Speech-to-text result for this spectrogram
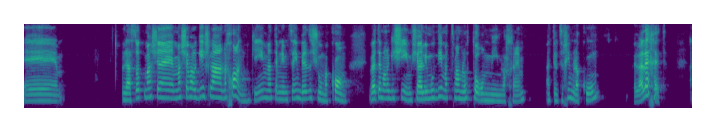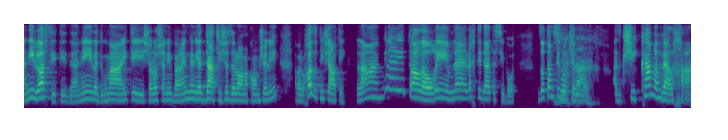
אה, לעשות מה, ש, מה שמרגיש לה נכון, כי אם אתם נמצאים באיזשהו מקום ואתם מרגישים שהלימודים עצמם לא תורמים לכם, אתם צריכים לקום וללכת. אני לא עשיתי את זה, אני לדוגמה הייתי שלוש שנים ברנטגן, ידעתי שזה לא המקום שלי, אבל בכל זאת נשארתי. למה? אה, תואר להורים, לך תדע את הסיבות. זה אותן סיבות. שלה. אז כשהיא קמה והלכה,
